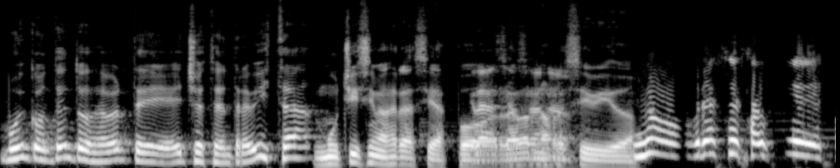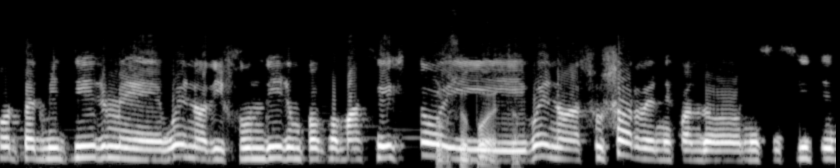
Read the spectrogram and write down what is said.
Muy contentos de haberte hecho esta entrevista. Muchísimas gracias por Gracias, habernos Ana. recibido. No, gracias a ustedes por permitirme, bueno, difundir un poco más esto Por y, supuesto. bueno, a sus órdenes cuando necesiten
